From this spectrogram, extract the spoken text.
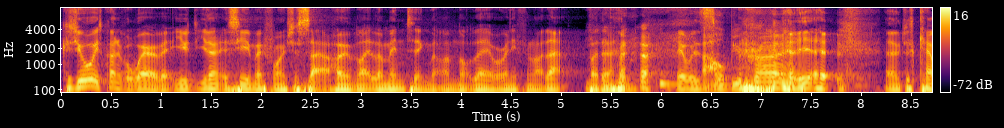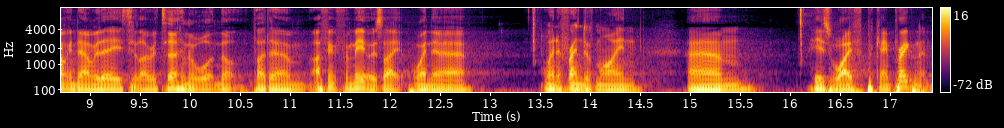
because you're always kind of aware of it. You you don't assume everyone's just sat at home like lamenting that I'm not there or anything like that. But um, it was I hope you're crying. yeah, um, just counting down the days till I return or whatnot. But um, I think for me it was like when uh, when a friend of mine, um, his wife became pregnant.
